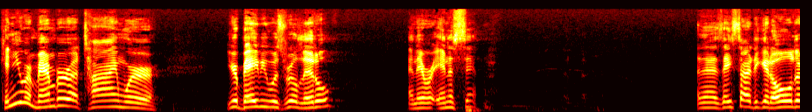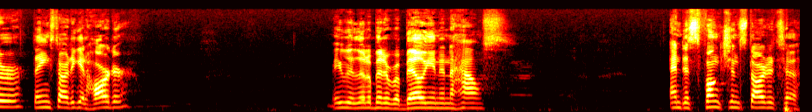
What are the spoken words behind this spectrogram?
Can you remember a time where your baby was real little and they were innocent. And then as they started to get older, things started to get harder. Maybe a little bit of rebellion in the house. And dysfunction started to.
